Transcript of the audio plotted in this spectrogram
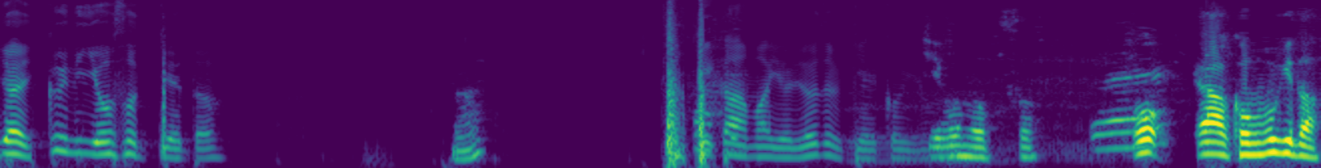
야, 끈이 여섯 개다. 응? 개가 아마 18개일 거예요. 집은 없어. 왜? 어, 야, 거북이다.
